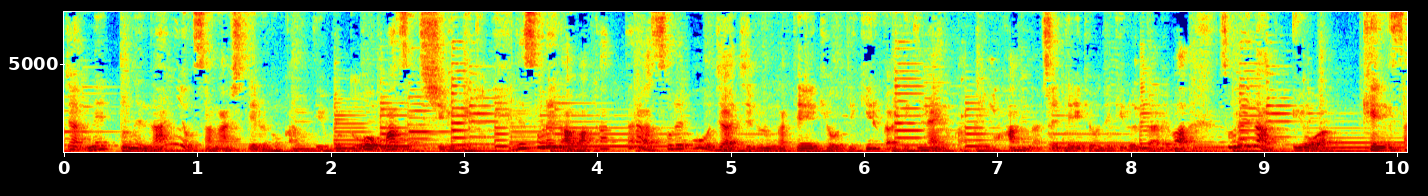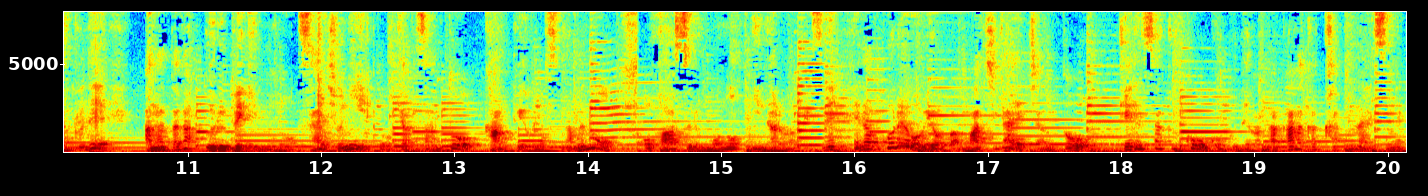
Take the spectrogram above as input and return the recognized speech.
じゃあネットで何を探してるのかっていうことをまずは知るべき。で、それが分かったら、それをじゃあ自分が提供できるかできないのかっていうのを判断して提供できるんであれば、それが要は検索であなたが売るべきもの、最初にお客さんと関係を持つためのオファーするものになるわけですね。だからこれれを要は間違えちゃうと、検索広告ではなかなか勝てないですね。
